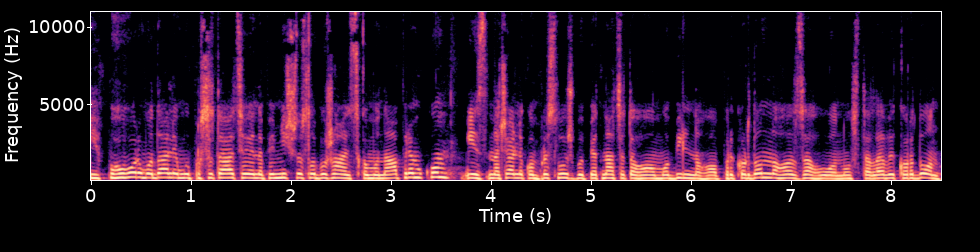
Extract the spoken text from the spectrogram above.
І поговоримо далі. Ми про ситуацію на північно-слобожанському напрямку із начальником прес-служби 15-го мобільного прикордонного загону Сталевий кордон.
